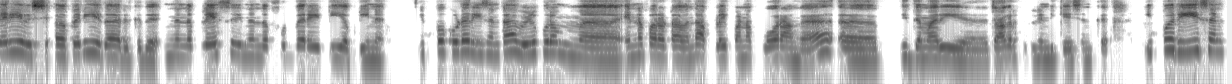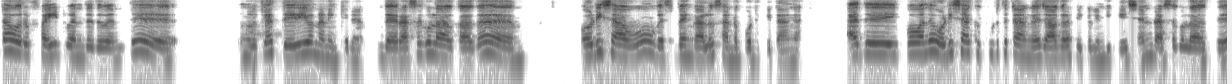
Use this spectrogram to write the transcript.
பெரிய விஷயம் பெரிய இதா இருக்குது. இந்தந்த பிளேஸ் இந்தந்த ஃபுட் வெரைட்டி அப்படின்னு. இப்ப கூட ரீசெண்டா விழுப்புரம் என்ன பரோட்டா வந்து அப்ளை பண்ண போறாங்க. இந்த மாதிரி ஜாகிரபிக்கல் இண்டிகேஷனுக்கு இப்போ ரீசெண்டா ஒரு ஃபைட் வந்தது வந்து உங்களுக்கு எல்லாம் தெரியும்னு நினைக்கிறேன். இந்த ரசகுல்லாவுக்காக ஒடிசாவும் வெஸ்ட் பெங்காலும் சண்டை போட்டுக்கிட்டாங்க. அது இப்போ வந்து ஒடிசாக்கு கொடுத்துட்டாங்க ஜாகிரபிக்கல் இண்டிகேஷன் ரசகுல்லாவுக்கு.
